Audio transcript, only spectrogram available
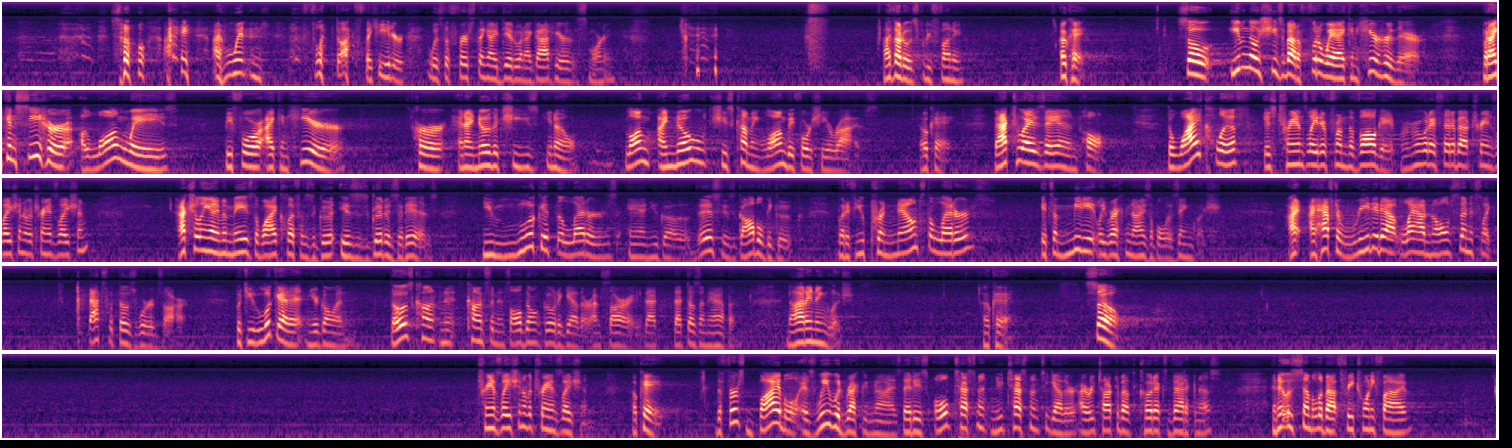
So I, I went and flipped off the heater was the first thing I did when I got here this morning. I thought it was pretty funny. Okay. So even though she's about a foot away, I can hear her there. But I can see her a long ways before I can hear her, and I know that she's, you know, long, I know she's coming long before she arrives. Okay, back to Isaiah and Paul. The Wycliffe is translated from the Vulgate. Remember what I said about translation of a translation? Actually, I'm amazed the Wycliffe is, good, is as good as it is. You look at the letters and you go, this is gobbledygook. But if you pronounce the letters it's immediately recognizable as English. I, I have to read it out loud, and all of a sudden it's like, that's what those words are. But you look at it and you're going, those consonants all don't go together. I'm sorry, that, that doesn't happen. Not in English. Okay. So, translation of a translation. Okay, the first Bible, as we would recognize, that is Old Testament, New Testament together. I already talked about the Codex Vaticanus, and it was assembled about 325,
